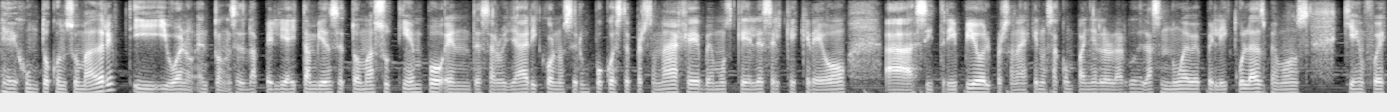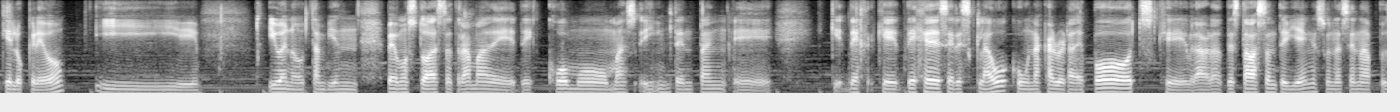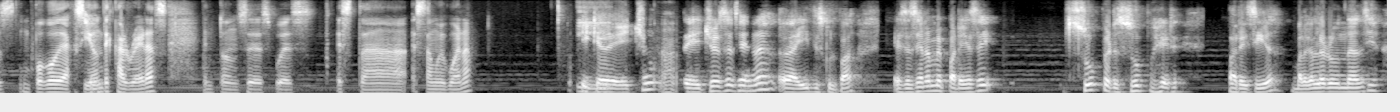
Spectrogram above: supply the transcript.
eh, junto con su madre. Y, bueno entonces la peli ahí también se toma su tiempo en desarrollar y conocer un poco este personaje. Vemos que él es el que creó a Citripio el personaje que nos acompaña a lo largo de las nueve películas. Vemos quién fue que lo creó. Y y bueno, también vemos toda esta trama de, cómo más intentan eh, que deje, de ser esclavo con una carrera de pots, que la verdad está bastante bien, es una escena pues un poco de acción, de carreras, entonces pues está, está muy buena. Y, que de hecho, de hecho esa escena, ahí disculpa, esa escena me parece súper, súper parecida, valga la redundancia,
